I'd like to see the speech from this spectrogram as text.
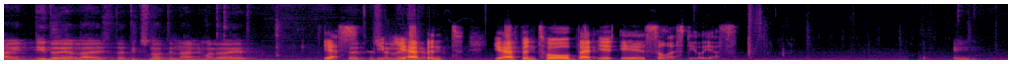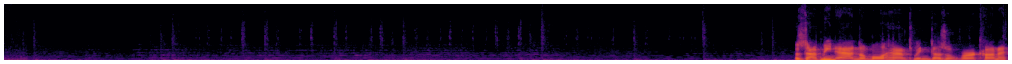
I did realize that it's not an animal, right? Yes, you, you have been you have been told that it is celestial. Yes. Okay. Does that mean animal handling doesn't work on it?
